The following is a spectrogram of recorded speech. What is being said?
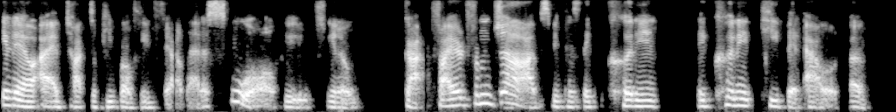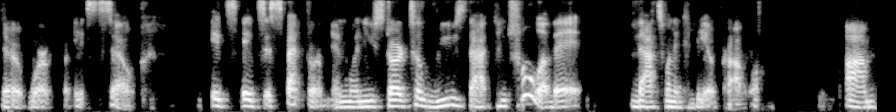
You know, I've talked to people who failed out of school, who, you know, got fired from jobs because they couldn't they couldn't keep it out of their workplace. So it's it's a spectrum and when you start to lose that control of it that's when it can be a problem um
